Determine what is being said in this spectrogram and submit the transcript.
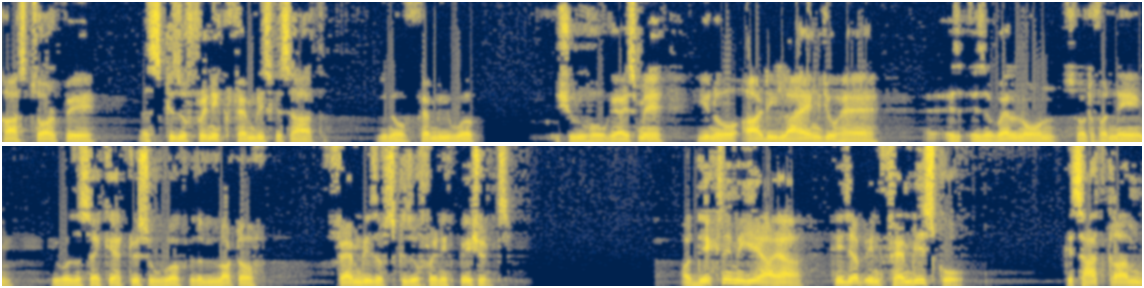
خاص طور پہ اسکیزوفرینک فیملیز کے ساتھ یو نو فیملی ورک شروع ہو گیا۔ اس میں you know R D Laing جو ہے is a well known sort of a name he was a psychiatrist work with a lot of families of schizophrenic patients اور دیکھنے میں یہ آیا کہ جب ان فیملیز کو کے ساتھ کام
